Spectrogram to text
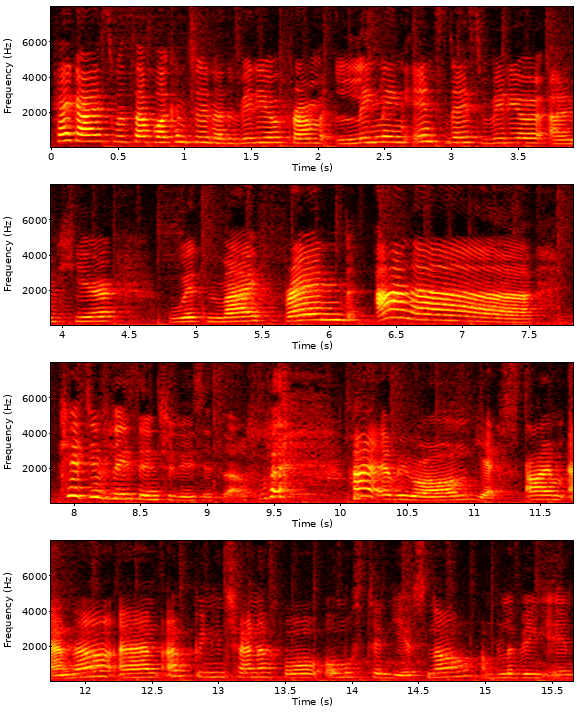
Hey guys, what's up? Welcome to another video from Ling Ling. In today's video, I'm here with my friend Anna. Could you please introduce yourself? Hi everyone, yes, I'm Anna and I've been in China for almost 10 years now. I'm living in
